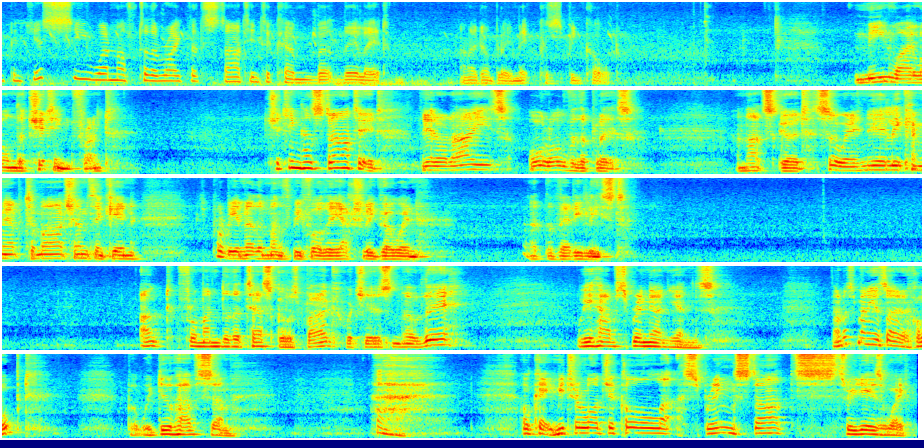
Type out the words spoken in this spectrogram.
you can just see one off to the right that's starting to come, but they're late and I don't blame it because it's been cold. Meanwhile on the chitting front, chitting has started. There are eyes all over the place and that's good. So we're nearly coming up to March. I'm thinking it's probably another month before they actually go in at the very least. Out from under the Tesco's bag, which is now there, we have spring onions. Not as many as I had hoped, but we do have some. okay, meteorological spring starts three days away.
